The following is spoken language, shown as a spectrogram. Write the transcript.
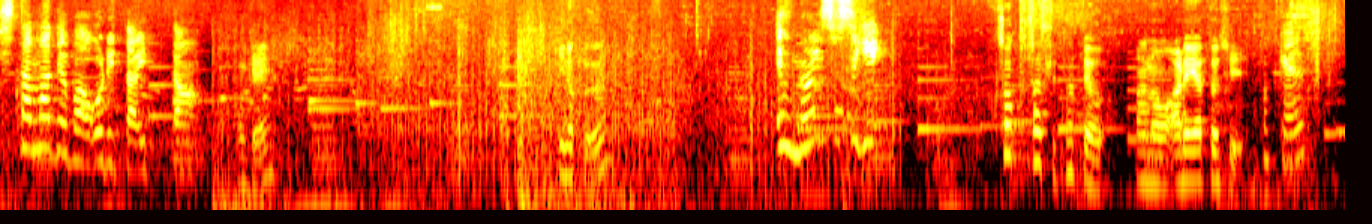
下までは降りた一旦オッケー。キノクえナイスすぎちょっと立って、立ってよ。あの、あれやってほしい。オッケー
